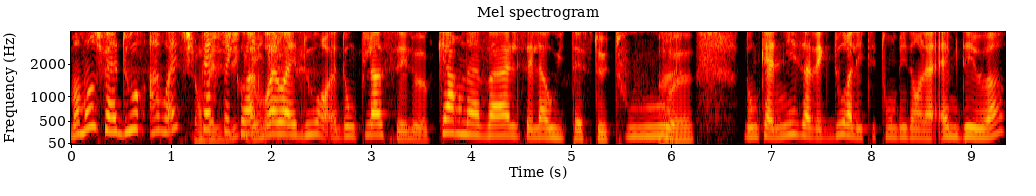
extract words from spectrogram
Maman, je vais à Dour. Ah ouais, super, c'est quoi donc Ouais, ouais, Dour. Donc là, c'est le carnaval, c'est là où ils testent tout. Ouais. euh. donc Annelise, avec Dour, elle était tombée dans la MDEA.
